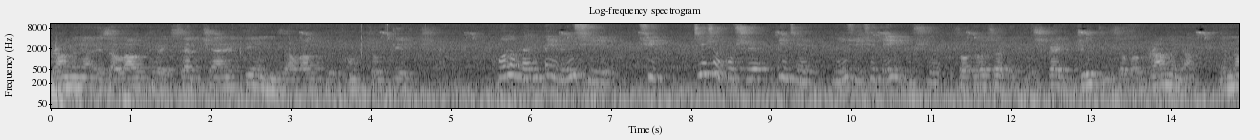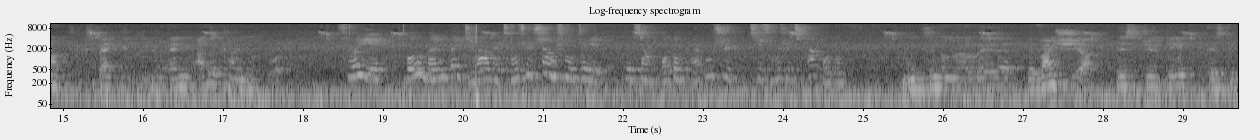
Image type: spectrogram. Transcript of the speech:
Brahmana is allowed to accept charity and he's allowed to also give 婆罗门被允许去接受布施，并且允许去给予布施。 So those are the prescribed duties of a brahmana. They're not expected to do any other kind of work. 所以婆罗门被指望着从事上述这这项活动，而不是去从事其他活动。 And similarly, the, the Vaishya, his duty is to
